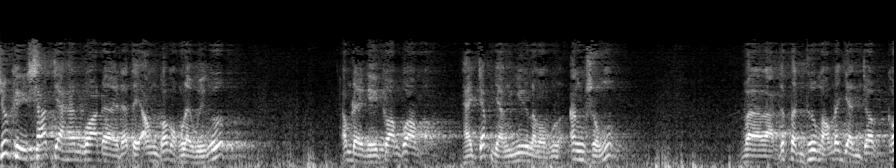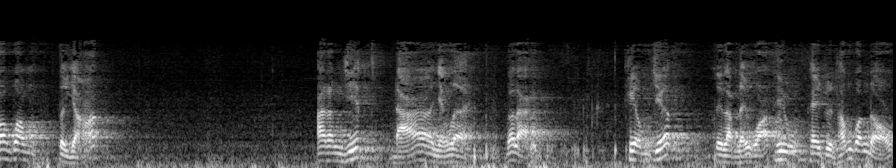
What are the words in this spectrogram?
trước khi sát cha han qua đời đó thì ông có một lời nguyện ước. Ông đề nghị con của ông hãy chấp nhận như là một ăn sủng và là cái tình thương mà ông đã dành cho con của ông từ nhỏ. Aranjit đã nhận lời. Đó là khi ông chết thì làm lễ quả thiêu theo truyền thống của Ấn Độ.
